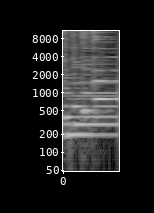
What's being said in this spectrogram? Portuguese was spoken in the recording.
Música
